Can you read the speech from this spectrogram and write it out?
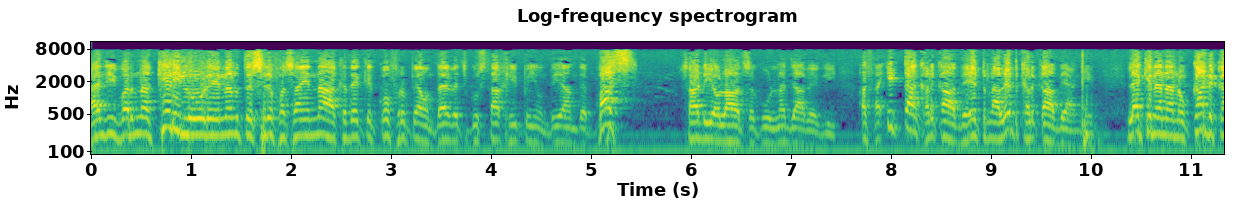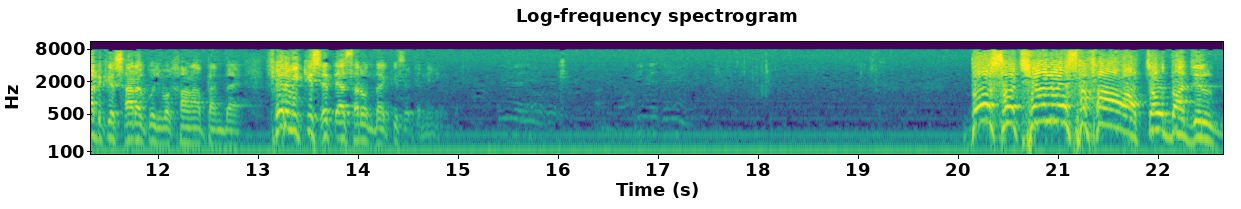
ہاں جی ورنہ کہڑی لوڑ ہے؟ انہوں تے صرف اصا آخ دے کہ کفر پیا ہوں گستاخی پی ہوں آدھے بس ساری اولاد سکول نہ جاوے گی۔ اصا اٹا کھڑکا دے، اٹ نال اٹ کھڑکا دیا گے۔ لیکن انہوں کڈ کڈ کے سارا کچھ وکھانا پہنتا ہے۔ پھر بھی کسے تے اثر ہوتا ہے، کسے تے نہیں دو سو چھیانوے سفا چودہ جلد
